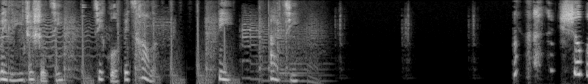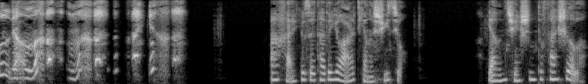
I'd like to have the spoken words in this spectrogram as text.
为了一只手机，结果被操了。第二集，受不了了！阿海又在他的右耳舔了许久，雅文全身都发热了，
